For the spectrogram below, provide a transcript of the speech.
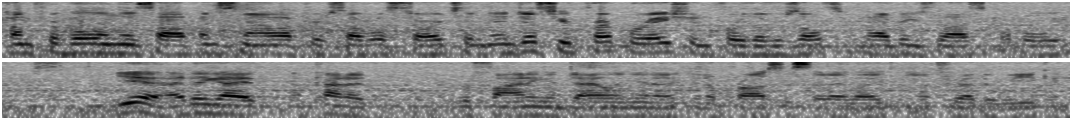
comfortable in this offense now after several starts and, and just your preparation for the results you've had these last couple of weeks? Yeah, I think I, I'm kind of refining and dialing in a, in a process that I like, you know, throughout the week. And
